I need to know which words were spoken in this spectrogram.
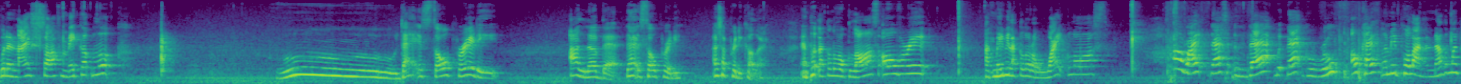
with a nice soft makeup look Ooh, that is so pretty. I love that. That is so pretty. That's a pretty color. And put like a little gloss over it. Like maybe like a little white gloss. All right, that's that with that group. Okay, let me pull out another one.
